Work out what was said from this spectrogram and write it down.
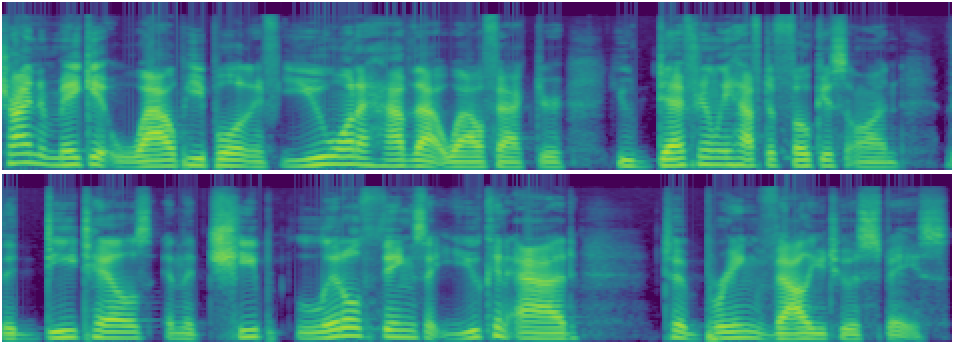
trying to make it wow people. And if you want to have that wow factor, you definitely have to focus on the details and the cheap little things that you can add to bring value to a space.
